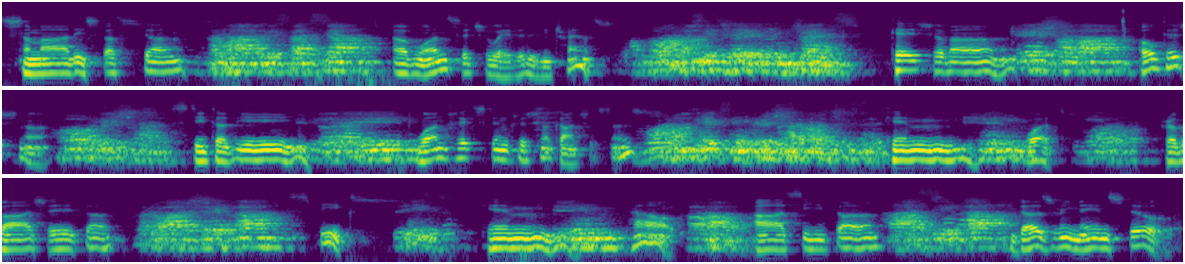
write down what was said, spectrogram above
Samadhistasya. Of one situated in trance. Keshava. O Krishna. Stitadi. One fixed in Krishna consciousness. one fixed in Kim. What? Prabhasheta. Speaks. Kim. How? Asita. Does remain still.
